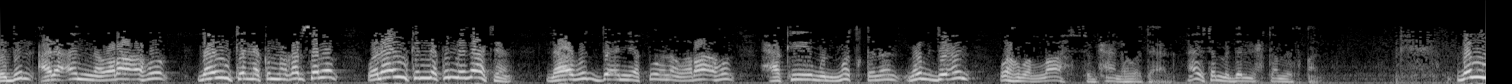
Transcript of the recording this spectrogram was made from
يدل على أن وراءه لا يمكن أن يكون من غير سبب ولا يمكن أن يكون لذاتها لا بد أن يكون وراءه حكيم متقن مبدع وهو الله سبحانه وتعالى. هذا يسمى دليل الإحكام والإتقان. ومن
